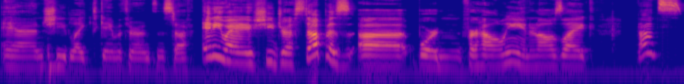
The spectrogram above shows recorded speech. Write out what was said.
and she liked Game of Thrones and stuff. Anyway, she dressed up as uh Borden for Halloween, and I was like, "That's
